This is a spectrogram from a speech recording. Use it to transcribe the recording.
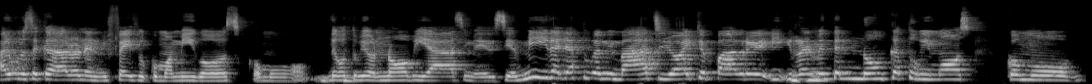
algunos se quedaron en mi Facebook como amigos, como luego tuvieron novias y me decían, mira, ya tuve mi match, y yo, ay, qué padre, y, realmente nunca tuvimos como,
